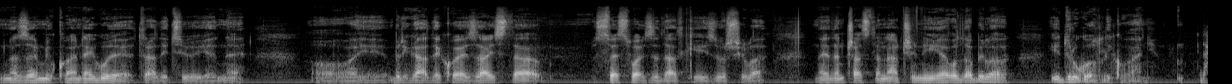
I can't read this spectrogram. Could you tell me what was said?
na zemlju koja neguje tradiciju jedne ovaj, brigade koja je zaista sve svoje zadatke izvršila na jedan častan način i evo dobila i drugo odlikovanje. Da.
